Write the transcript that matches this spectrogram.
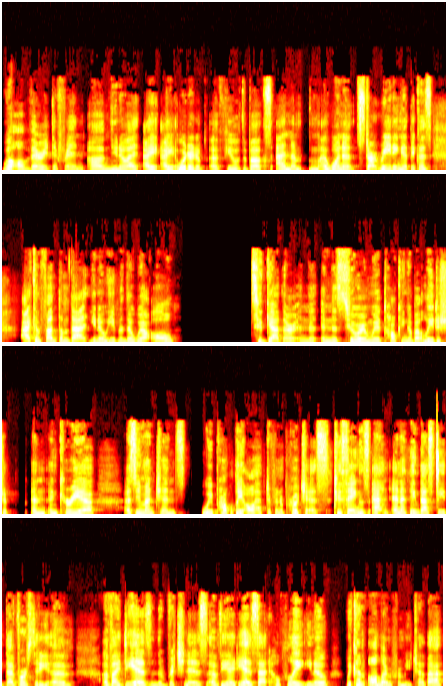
we're all very different. Um, you know, I I, I ordered a, a, few of the books and um, I want to start reading it because I confront them that you know even though we're all together in the, in this tour and we're talking about leadership and and career, as you mentioned, we probably all have different approaches to things. And, and I think that's the diversity of, of ideas and the richness of the ideas that hopefully, you know, we can all learn from each other,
